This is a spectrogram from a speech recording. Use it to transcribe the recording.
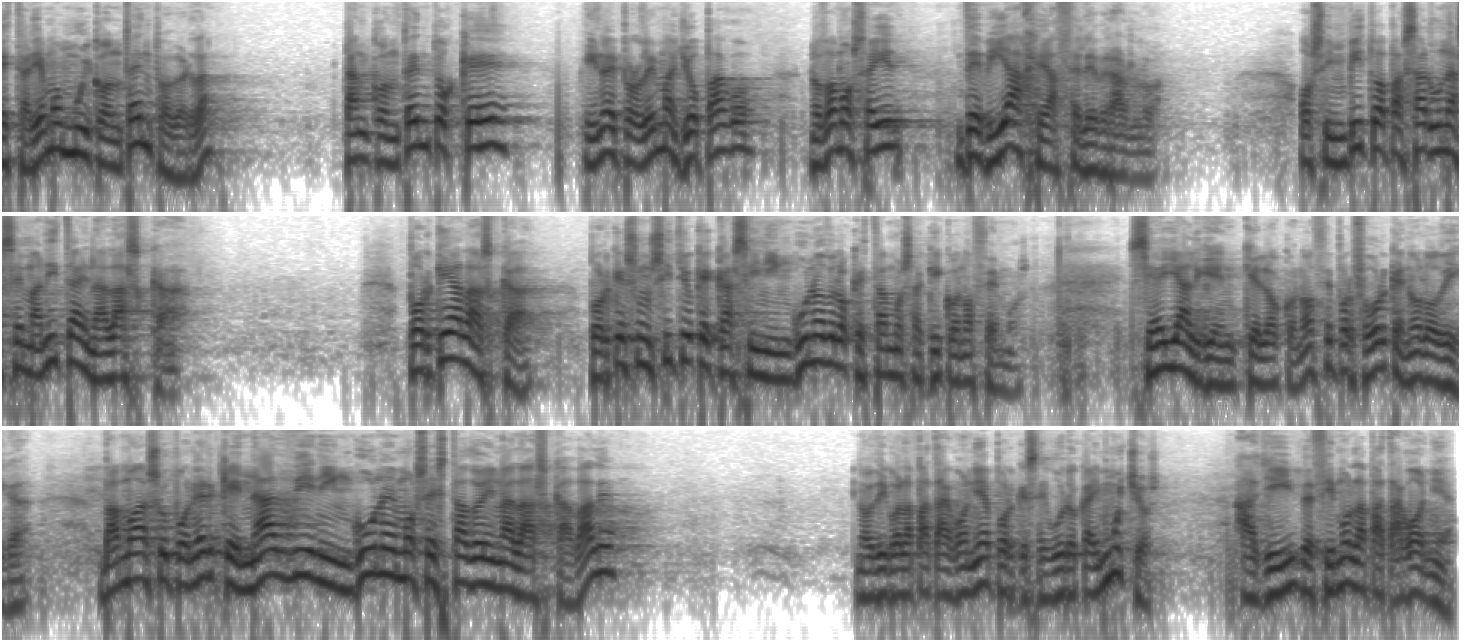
Estaríamos muy contentos, ¿verdad? tan contentos que, y no hay problema, yo pago, nos vamos a ir de viaje a celebrarlo. Os invito a pasar una semanita en Alaska. ¿Por qué Alaska? Porque es un sitio que casi ninguno de los que estamos aquí conocemos. Si hay alguien que lo conoce, por favor que no lo diga. Vamos a suponer que nadie, ninguno hemos estado en Alaska, ¿vale? No digo la Patagonia porque seguro que hay muchos. Allí decimos la Patagonia.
